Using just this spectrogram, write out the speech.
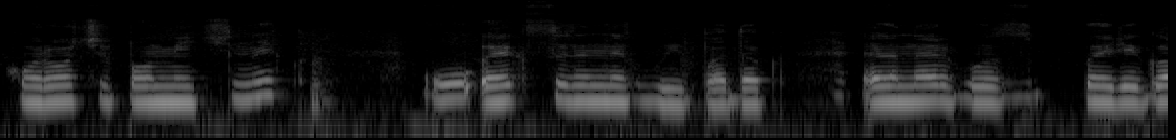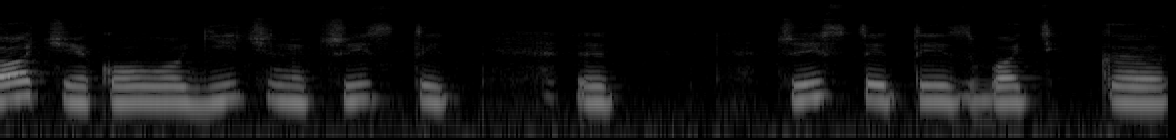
Хороший помічник у екстрених випадках. Енергозберігач, екологічно чистий, е, чистити з, батька,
